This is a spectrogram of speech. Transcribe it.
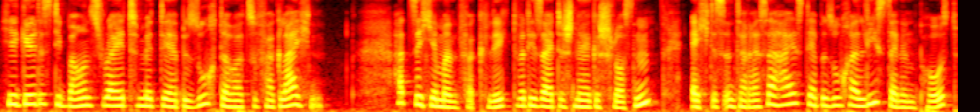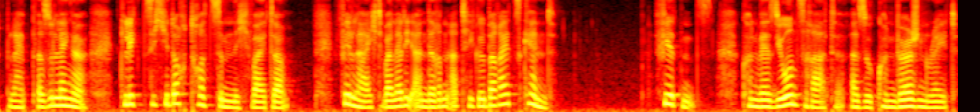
Hier gilt es, die Bounce Rate mit der Besuchdauer zu vergleichen. Hat sich jemand verklickt, wird die Seite schnell geschlossen. Echtes Interesse heißt, der Besucher liest deinen Post, bleibt also länger, klickt sich jedoch trotzdem nicht weiter. Vielleicht, weil er die anderen Artikel bereits kennt. Viertens. Konversionsrate, also Conversion Rate.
